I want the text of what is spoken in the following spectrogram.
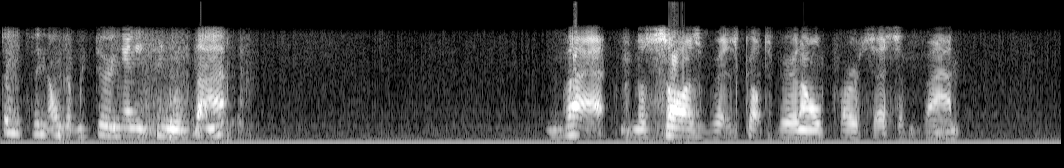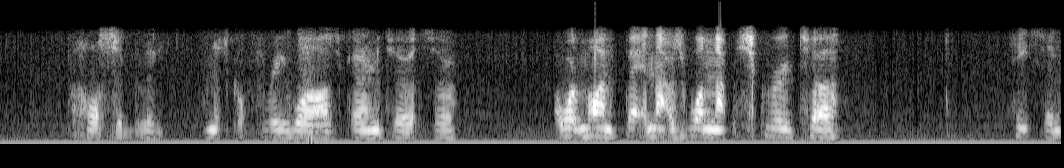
Don't think I'm going to be doing anything with that. That, from the size of it, has got to be an old processor fan. Possibly. And it's got three wires going to it, so I wouldn't mind betting that was one that was screwed to a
